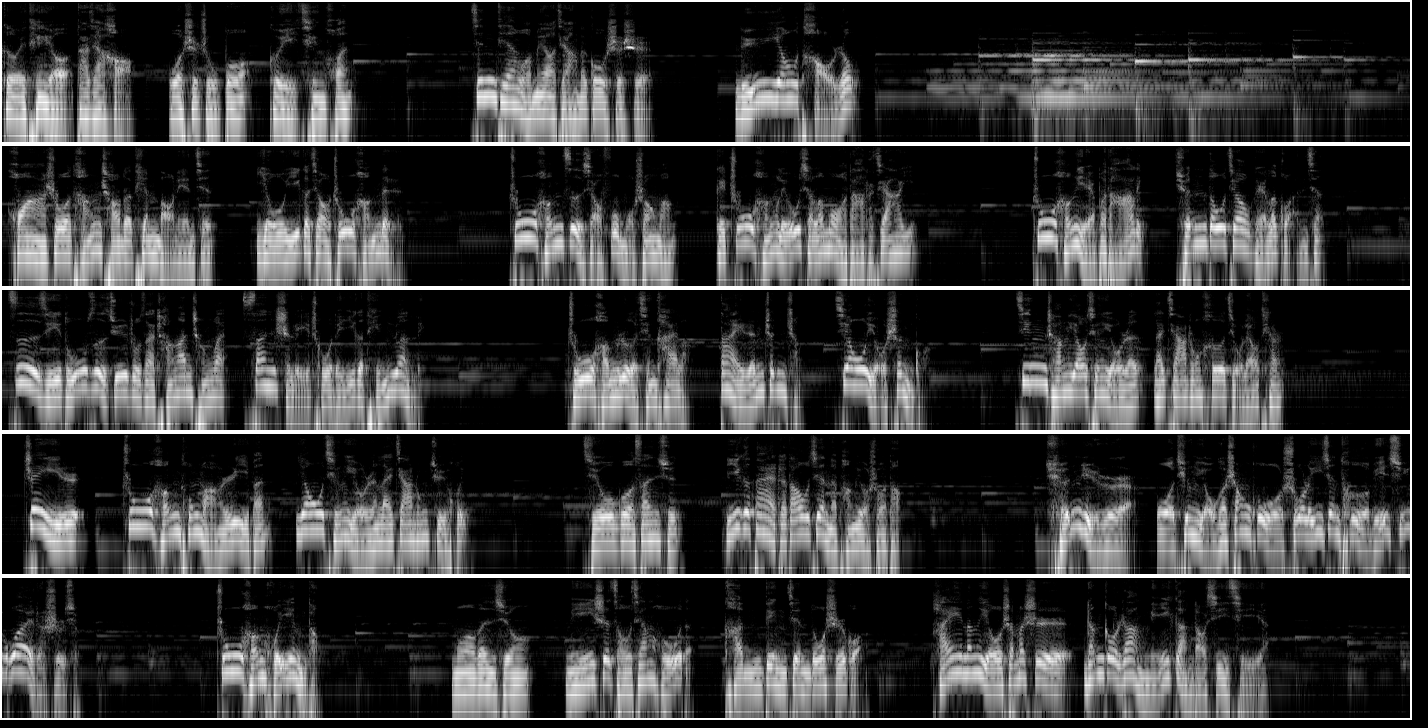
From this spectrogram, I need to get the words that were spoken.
各位听友，大家好，我是主播桂清欢。今天我们要讲的故事是《驴腰讨肉》。话说唐朝的天宝年间，有一个叫朱恒的人。朱恒自小父母双亡，给朱恒留下了莫大的家业。朱恒也不打理，全都交给了管家。自己独自居住在长安城外三十里处的一个庭院里。朱恒热情开朗，待人真诚，交友甚广，经常邀请友人来家中喝酒聊天。这一日，朱恒同往日一般，邀请友人来家中聚会。酒过三巡，一个带着刀剑的朋友说道：“前几日，我听有个商户说了一件特别奇怪的事情。”朱恒回应道：“莫问兄，你是走江湖的，肯定见多识广，还能有什么事能够让你感到稀奇呀？”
